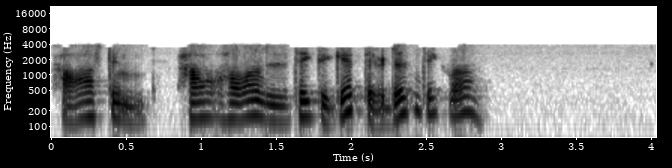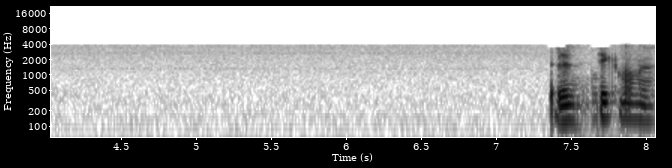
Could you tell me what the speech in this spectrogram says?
How often? How how long does it take to get there? It doesn't take long. Take long at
